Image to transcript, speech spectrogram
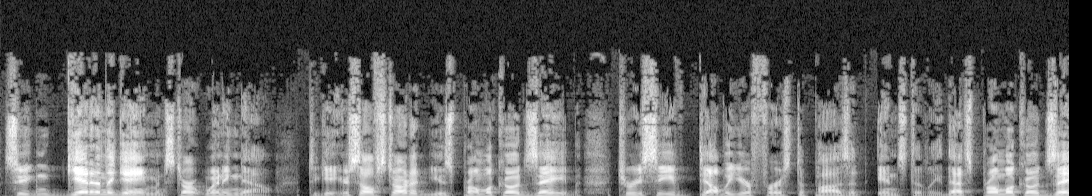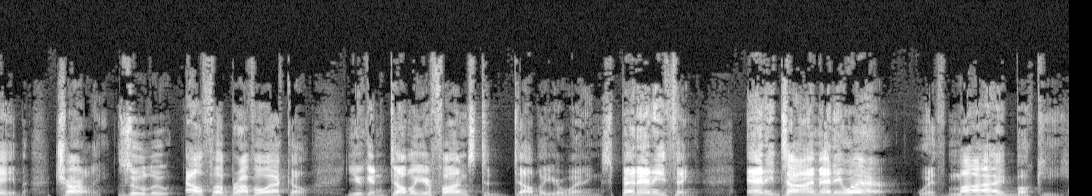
so you can get in the game and start winning now. To get yourself started, use promo code ZABE to receive double your first deposit instantly. That's promo code ZABE, Charlie, Zulu, Alpha, Bravo, Echo. You can double your funds to double your winnings. Bet anything, anytime, anywhere with MyBookie.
